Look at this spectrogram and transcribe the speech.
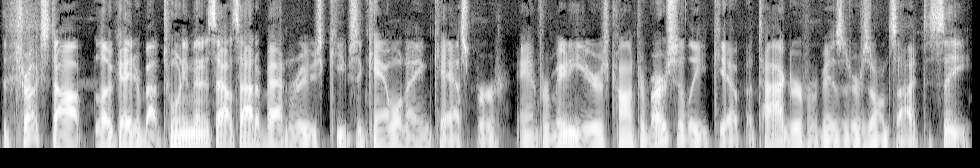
The truck stop, located about 20 minutes outside of Baton Rouge, keeps a camel named Casper and for many years controversially kept a tiger for visitors on site to see.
